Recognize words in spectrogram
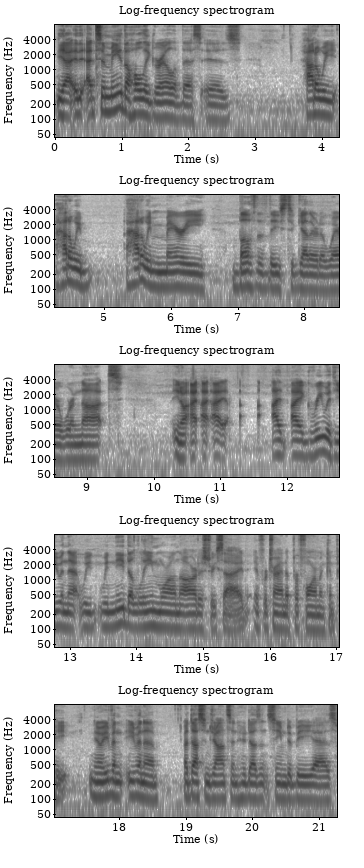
yeah, it, uh, to me, the holy grail of this is how do we how do we how do we marry both of these together to where we're not, you know, I I. I I, agree with you in that we, we need to lean more on the artistry side if we're trying to perform and compete. You know, even even a, a Dustin Johnson who doesn't seem to be as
